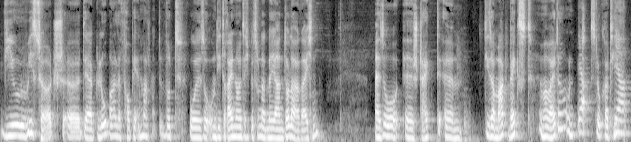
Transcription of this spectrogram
View Research. Äh, der globale VPN-Markt wird wohl so um die 93 bis 100 Milliarden Dollar erreichen. Also äh, steigt ähm, dieser Markt wächst immer weiter und ja. ist lukrativ. Ja,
